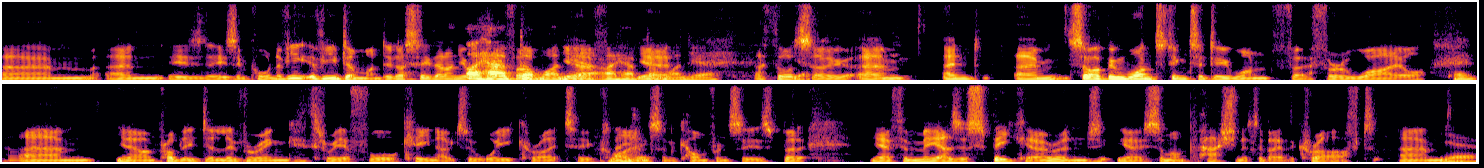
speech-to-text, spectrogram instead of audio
um, and is is important. Have you have you done one? Did I see that on your? I have done one. You Yeah, I have done one. Yeah. I thought Yeah. so. Um, and um, so I've been wanting to do one for, for a while. Okay. Um, you know, I'm probably delivering three or four keynotes a week, right, to clients and conferences. But yeah, for me as a speaker and you know someone passionate about the craft, um, Yeah.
